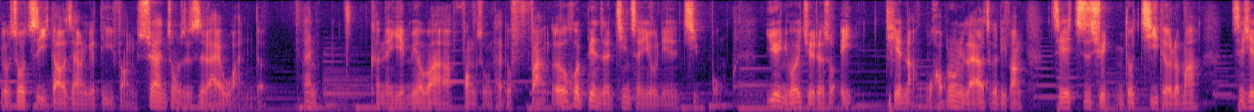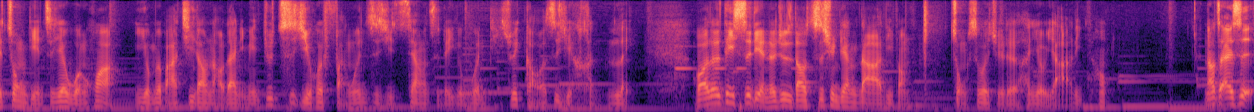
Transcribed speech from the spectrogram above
有时候自己到这样一个地方，虽然总只是来玩的。但可能也没有办法放松太多，反而会变成精神有点紧绷，因为你会觉得说，哎，天哪，我好不容易来到这个地方，这些资讯你都记得了吗？这些重点、这些文化，你有没有把它记到脑袋里面？就自己会反问自己这样子的一个问题，所以搞得自己很累。好吧，这是第四点呢，就是到资讯量大的地方，总是会觉得很有压力。哈，然后再来是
